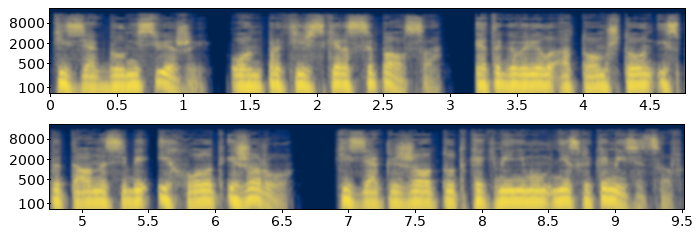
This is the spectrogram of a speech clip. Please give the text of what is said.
Кизяк был не свежий, он практически рассыпался. Это говорило о том, что он испытал на себе и холод, и жару. Кизяк лежал тут как минимум несколько месяцев.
